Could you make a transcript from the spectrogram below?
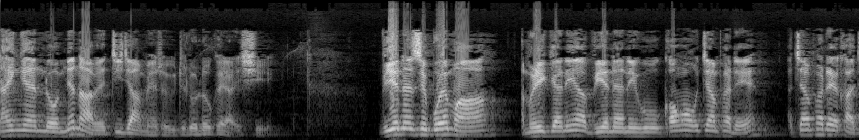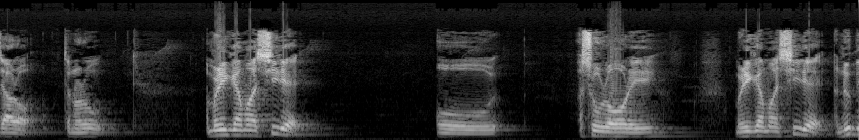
နိုင်ငံတော်မျက်နှာပဲကြည့်ကြမယ်ဆိုပြီးဒီလိုလုပ်ခဲ့တာရှိတယ်ဗီယက်နမ်စစ်ပွဲမှာအမေရိကန်တွေကဗီယက်နမ်တွေကိုကောင်းကောင်းအကြမ်းဖက်တယ်အကြမ်းဖက်တဲ့အခါကျတော့ကျွန်တော်တို့ အမေရိကန်မှာရှိတဲ့ဟိုအဆိုတော်တွေအမေရိကန်မှာရှိတဲ့အမှုပ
